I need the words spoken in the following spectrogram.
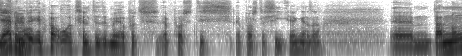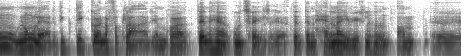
Ja, du må. et par ord til det, det med apostis, apostasi, ikke? Altså, øhm, der er nogen, nogen lærte, de, de går ind og forklarer, at jamen, prøv at høre, den her udtalelse her, den, den handler i virkeligheden om, øh,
